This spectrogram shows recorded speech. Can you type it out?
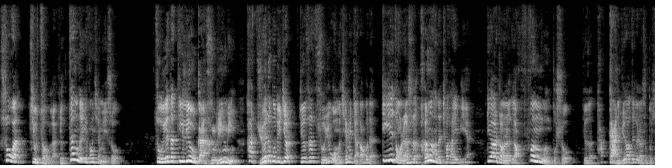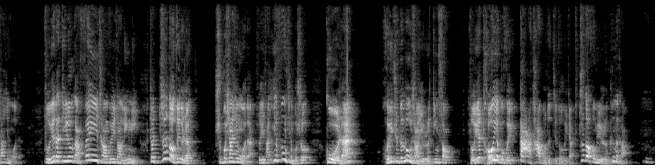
说完就走了，就真的一分钱没收。祖爷的第六感很灵敏，他觉得不对劲儿，就是属于我们前面讲到过的，第一种人是狠狠的敲他一笔，第二种人要分文不收，就是他感觉到这个人是不相信我的。祖爷的第六感非常非常灵敏，就知道这个人是不相信我的，所以他一分钱不收。果然，回去的路上有人盯梢，左爷头也不回，大踏步的就走回家，知道后面有人跟着他。嗯，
